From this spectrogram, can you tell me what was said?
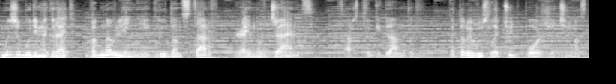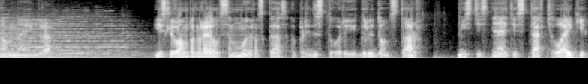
Мы же будем играть в обновлении игры Don't Starve Reign of Giants, Царство Гигантов, которая вышла чуть позже, чем основная игра. Если вам понравился мой рассказ о предыстории игры Don't Starve, не стесняйтесь, ставьте лайки,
